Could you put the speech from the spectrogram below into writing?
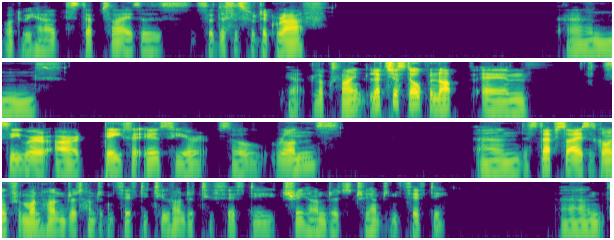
what we have, the step sizes. So this is for the graph. And yeah, it looks fine. Let's just open up, um, see where our data is here. So runs and the step size is going from 100, 150, 200, 250, 300, 350 and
